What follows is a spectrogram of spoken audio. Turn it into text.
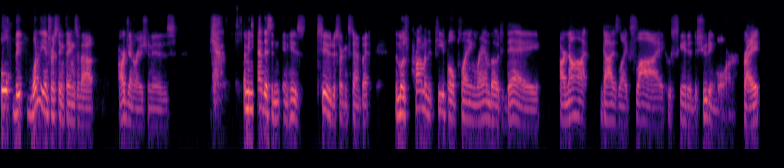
Well, the, one of the interesting things about our generation is, I mean, you had this in, in his too to a certain extent, but the most prominent people playing Rambo today are not guys like Sly who skated the shooting war, right?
